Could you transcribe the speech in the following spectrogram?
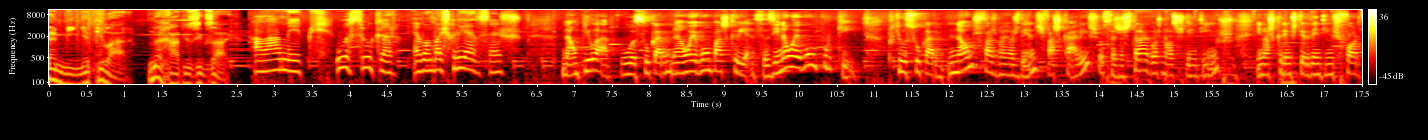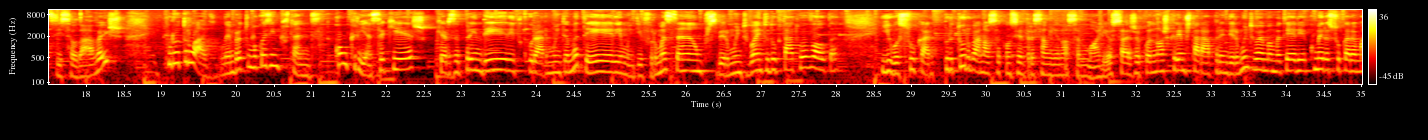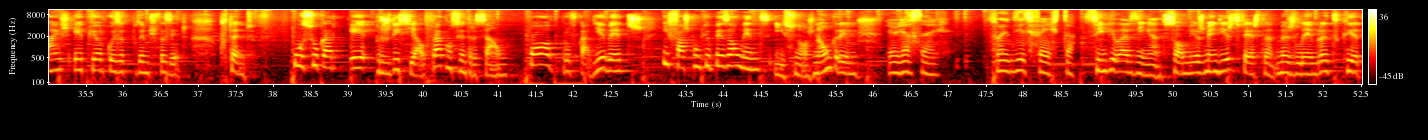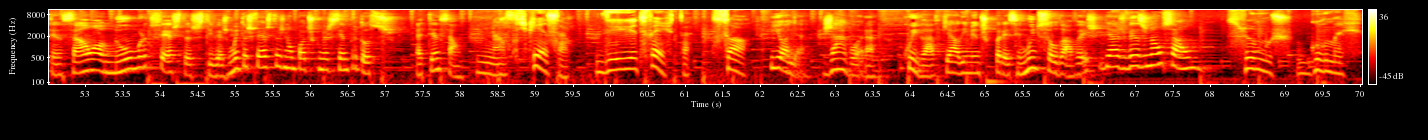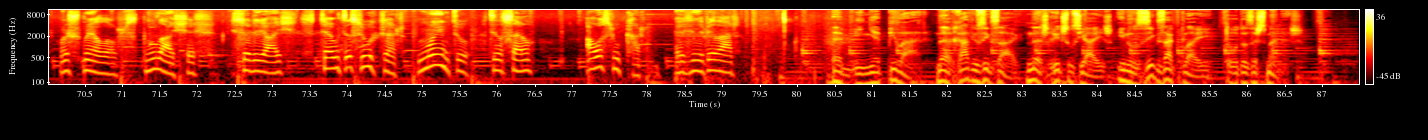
A Minha Pilar, na Rádio ZigZag. Olá, amigos. O açúcar é bom para as crianças. Não, Pilar, o açúcar não é bom para as crianças. E não é bom porquê? Porque o açúcar não nos faz bem aos dentes, faz cáries, ou seja, estraga os nossos dentinhos e nós queremos ter dentinhos fortes e saudáveis. Por outro lado, lembra-te uma coisa importante: como criança que és, queres aprender e decorar muita matéria, muita informação, perceber muito bem tudo o que está à tua volta. E o açúcar perturba a nossa concentração e a nossa memória, ou seja, quando nós queremos estar a aprender muito bem uma matéria, comer açúcar a mais é a pior coisa que podemos fazer. Portanto, o açúcar é prejudicial para a concentração, pode provocar diabetes e faz com que o peso aumente. E isso nós não queremos. Eu já sei. Só em dia de festa. Sim, Pilarzinha, só mesmo em dias de festa, mas lembra-te que atenção ao número de festas. Se tiveres muitas festas, não podes comer sempre doces. Atenção. Não se esqueça. Dia de festa. Só. E olha, já agora, cuidado que há alimentos que parecem muito saudáveis e às vezes não são. Sumos, gomas, marshmallows, bolachas e cereais têm muito açúcar. Muito. Atenção ao açúcar. Assim Pilar. A Minha Pilar, na Rádio ZigZag, nas redes sociais e no ZigZag Play, todas as semanas.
